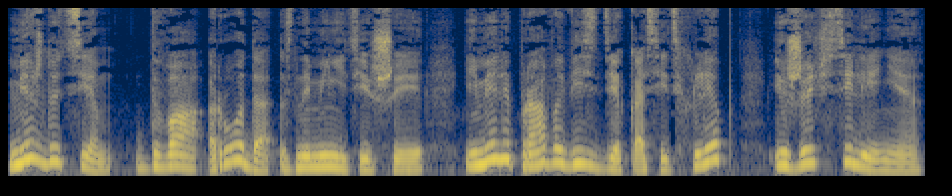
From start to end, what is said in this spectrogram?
Между тем, два рода, знаменитейшие, имели право везде косить хлеб и жечь селения,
